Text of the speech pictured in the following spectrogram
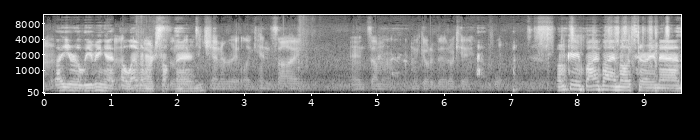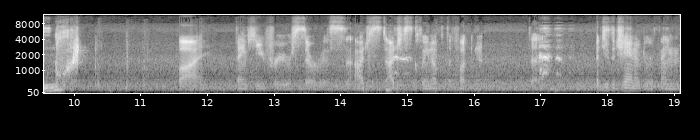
I thought you were leaving at uh, eleven or watch some, like, something. degenerate like hentai, and I'm, uh, I'm gonna go to bed. Okay, cool. Okay, bye bye, military man. Bye. Thank you for your service. I just, I just clean up the fucking. The, I do the janitor thing.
